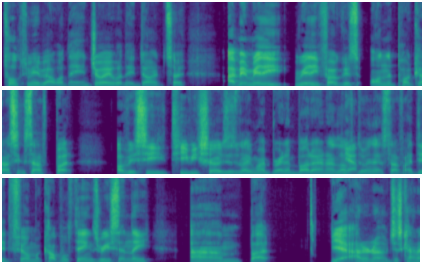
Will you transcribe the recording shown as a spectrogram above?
talk to me about what they enjoy, what they don't. So I've been really, really focused on the podcasting stuff, but obviously TV shows is like my bread and butter and I love Yeah. doing that stuff. I did film a couple things recently. Um, but yeah, I don't know. Just kind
